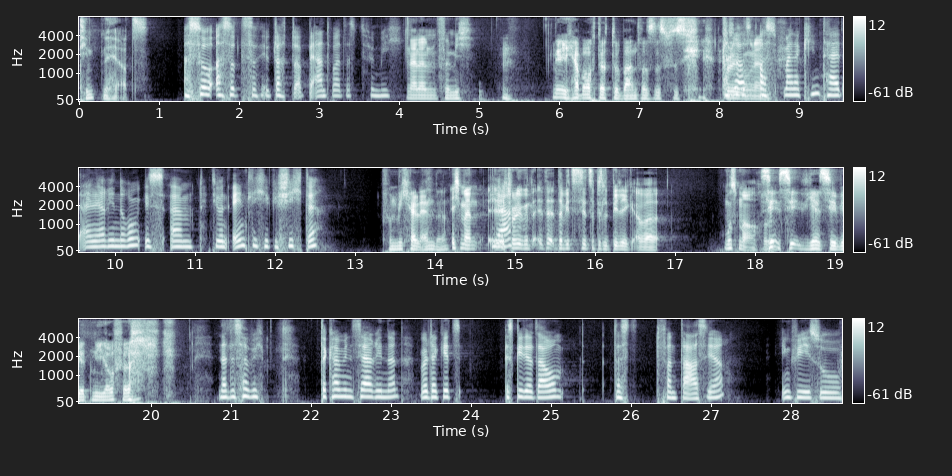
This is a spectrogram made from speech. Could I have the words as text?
Tintenherz. Achso, also, ich dachte, du beantwortest für mich. Nein, nein, für mich. Nee, ich habe auch gedacht, du beantwortest das für sie. Also aus, aus meiner Kindheit eine Erinnerung ist ähm, die unendliche Geschichte. Von Michael Ende. Ich meine, Ja. Entschuldigung, der, der Witz ist jetzt ein bisschen billig, aber muss man auch. Oder? Sie, sie, ja, sie wird nie aufhören. Na, das habe ich, da kann ich mich sehr erinnern, weil da geht's, es geht ja darum, dass Fantasia irgendwie so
